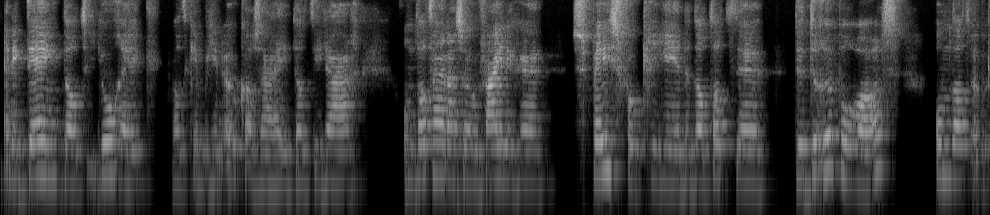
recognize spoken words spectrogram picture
En ik denk dat Jorik, wat ik in het begin ook al zei, dat hij daar, omdat hij daar zo'n veilige space voor creëerde, dat dat de, de druppel was om dat ook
